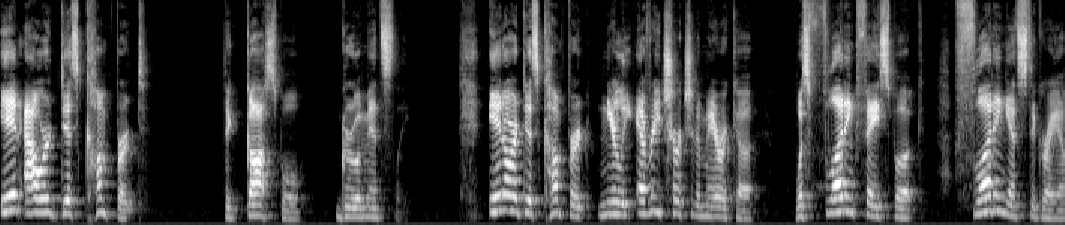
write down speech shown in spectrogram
In our discomfort, the gospel grew immensely in our discomfort, nearly every church in America was flooding Facebook, flooding Instagram,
